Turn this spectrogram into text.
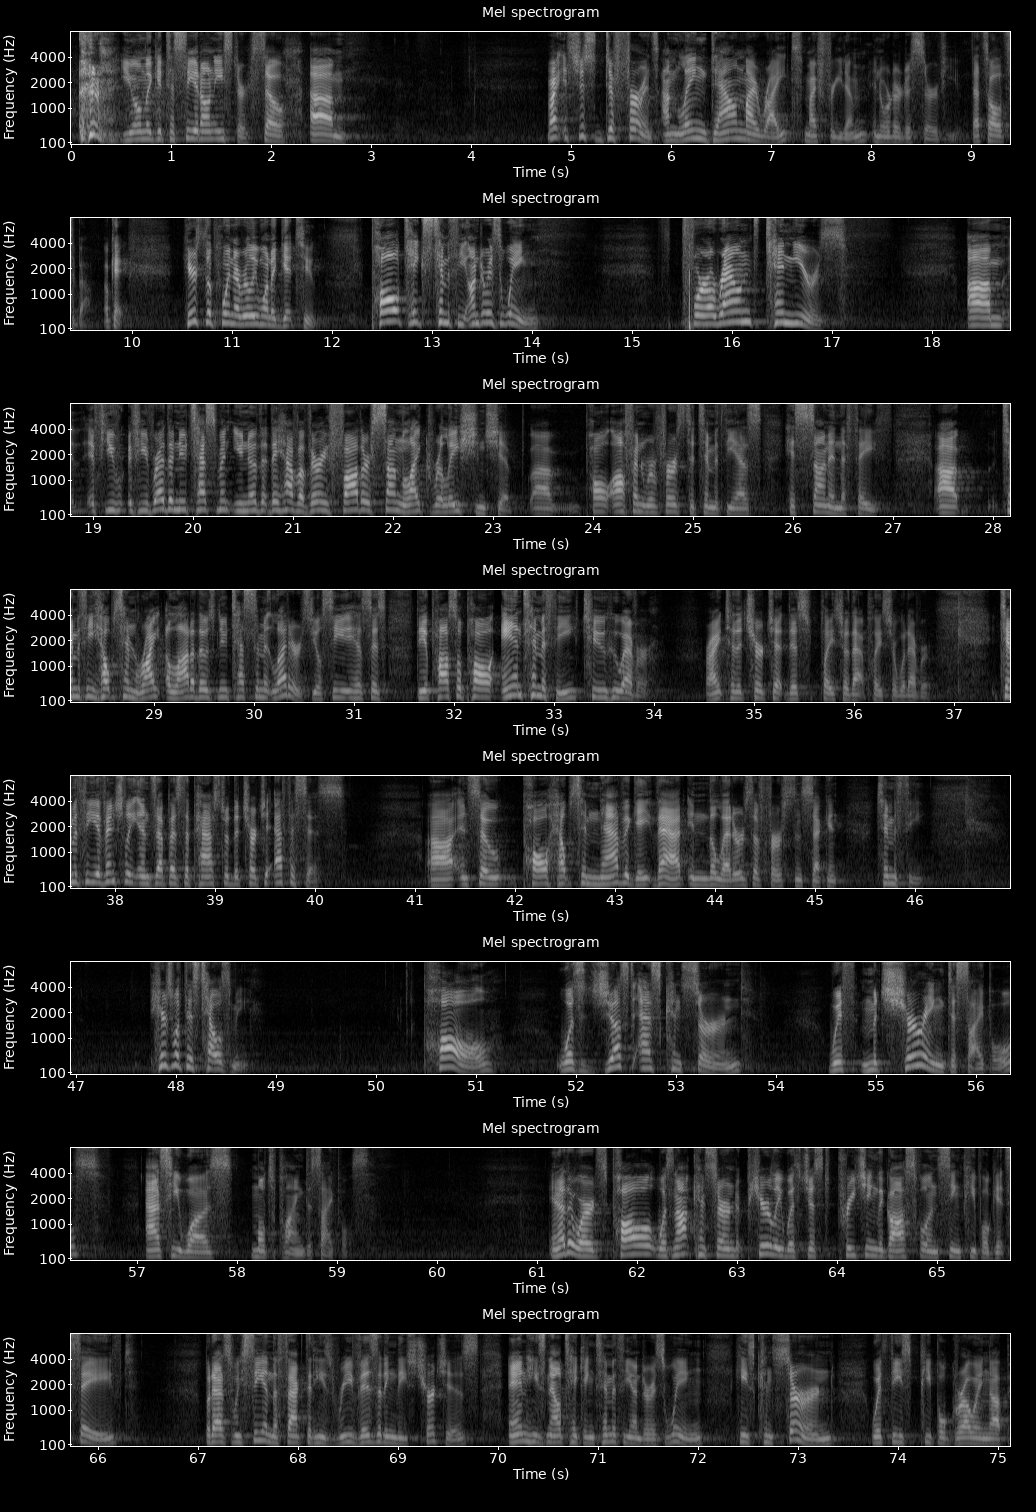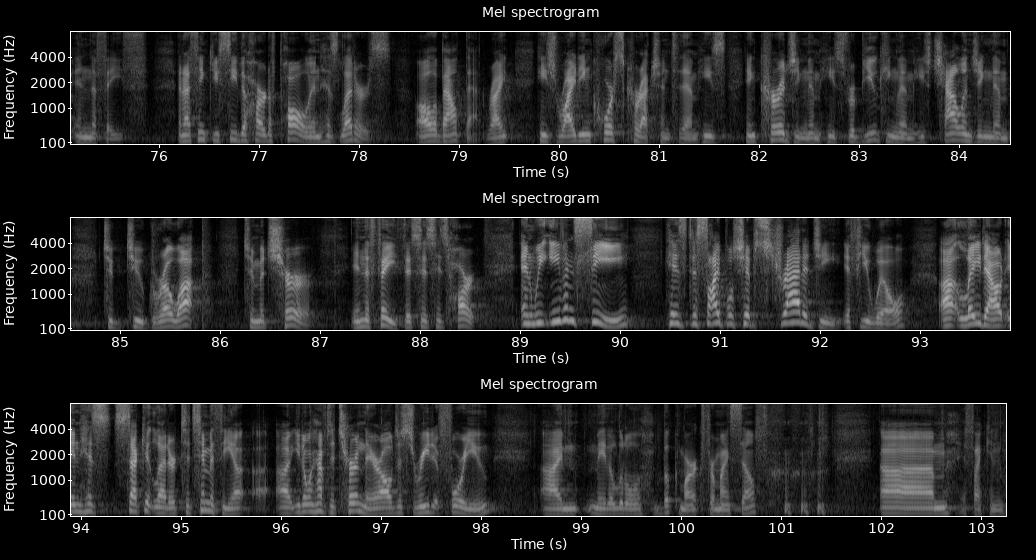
you only get to see it on Easter. So, um, right, it's just deference. I'm laying down my right, my freedom, in order to serve you. That's all it's about. Okay, here's the point I really want to get to. Paul takes Timothy under his wing for around 10 years. Um, if, you, if you've read the New Testament, you know that they have a very father son like relationship. Uh, Paul often refers to Timothy as his son in the faith. Uh, Timothy helps him write a lot of those New Testament letters. You'll see it says the Apostle Paul and Timothy to whoever, right? To the church at this place or that place or whatever. Timothy eventually ends up as the pastor of the church at Ephesus. Uh, and so Paul helps him navigate that in the letters of 1st and 2nd Timothy. Here's what this tells me Paul was just as concerned with maturing disciples as he was multiplying disciples. In other words, Paul was not concerned purely with just preaching the gospel and seeing people get saved. But as we see in the fact that he's revisiting these churches and he's now taking Timothy under his wing, he's concerned with these people growing up in the faith. And I think you see the heart of Paul in his letters all about that, right? He's writing course correction to them, he's encouraging them, he's rebuking them, he's challenging them to, to grow up, to mature in the faith. This is his heart. And we even see his discipleship strategy, if you will, uh, laid out in his second letter to Timothy. Uh, uh, you don't have to turn there, I'll just read it for you. I made a little bookmark for myself. um, if I can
